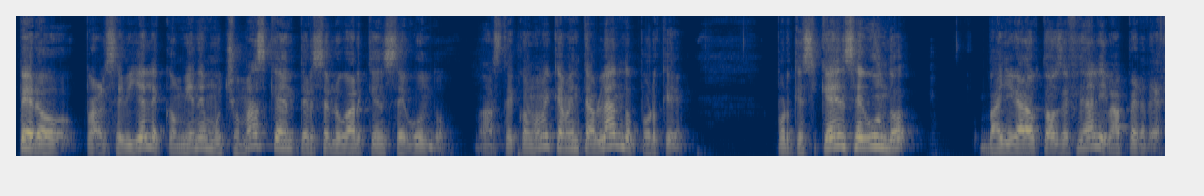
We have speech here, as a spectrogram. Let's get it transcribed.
Pero para el Sevilla le conviene mucho más quedar en tercer lugar que en segundo, hasta económicamente hablando, porque, porque si queda en segundo, va a llegar a octavos de final y va a perder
